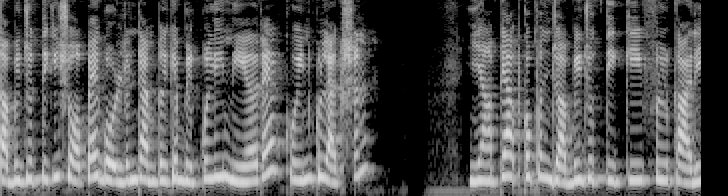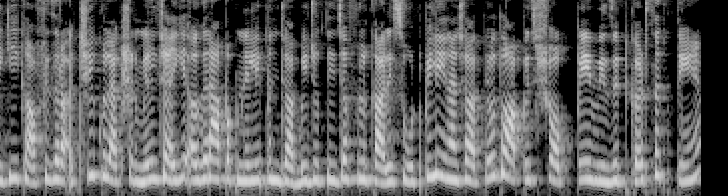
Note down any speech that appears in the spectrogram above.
Punjabi जुत्ती की शॉप है गोल्डन टेंपल के बिल्कुल ही नियर है क्वीन कलेक्शन यहाँ पे आपको पंजाबी जुत्ती की, फुलकारी की काफ़ी ज़रा अच्छी कलेक्शन मिल जाएगी। अगर आप अपने लिए पंजाबी जुत्ती या फुलकारी सूट भी लेना चाहते हो तो आप इस शॉप पे विज़िट कर सकते हैं।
